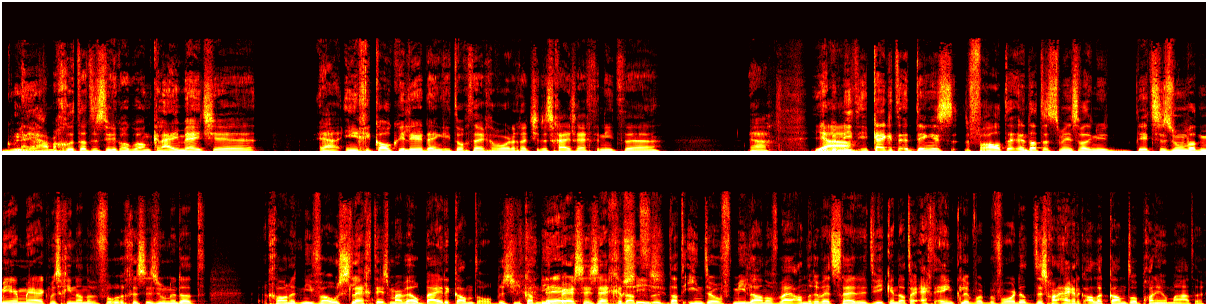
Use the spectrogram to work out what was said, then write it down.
Nou ja, maar goed, dat is natuurlijk ook wel een klein beetje ja, ingecalculeerd, denk ik toch tegenwoordig. Dat je de scheidsrechter niet. ja, ja. Niet, kijk, het, het, ding is vooral, te, en dat is tenminste wat ik nu dit seizoen wat meer merk, misschien dan de vorige seizoenen, dat gewoon het niveau slecht is, maar wel beide kanten op. Dus je kan niet per se zeggen dat, dat Inter of Milan of bij andere wedstrijden dit weekend dat er echt één club wordt bevoordeeld. Het is gewoon eigenlijk alle kanten op gewoon heel matig.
